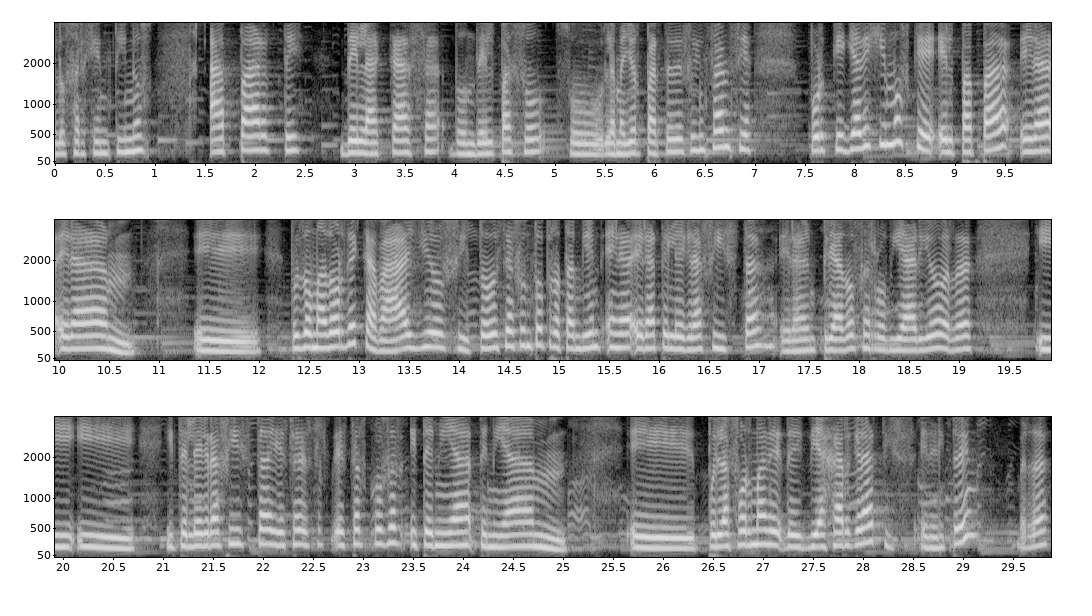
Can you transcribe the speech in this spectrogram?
los argentinos, aparte de la casa donde él pasó su, la mayor parte de su infancia, porque ya dijimos que el papá era, era mm, eh, pues domador de caballos y todo este asunto, pero también era, era telegrafista, era empleado ferroviario, ¿verdad? Y, y, telegrafista y estas, estas, cosas, y tenía, tenía mm, eh, pues la forma de, viajar gratis en el tren, ¿verdad?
